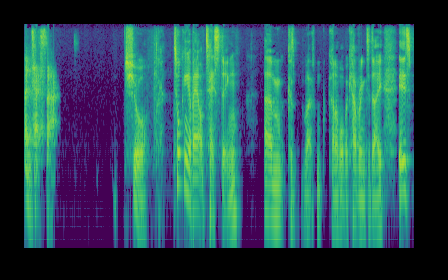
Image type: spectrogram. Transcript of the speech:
and test that. Sure. Talking about testing, because that's kind of what we're covering today, is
